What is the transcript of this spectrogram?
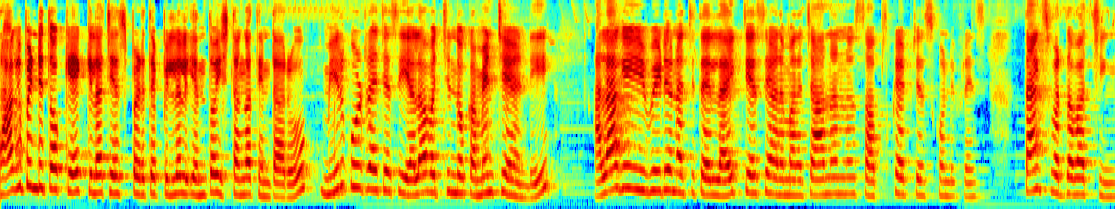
రాగిపిండితో కేక్ ఇలా చేసి పెడితే పిల్లలు ఎంతో ఇష్టంగా తింటారు. మీరు కూడా ట్రై చేసి ఎలా వచ్చిందో కమెంట్ చేయండి. అలాగే ఈ వీడియో నచ్చితే లైక్ చేసి అని మన ఛానల్ను సబ్స్క్రైబ్ చేసుకోండి friends. Thanks for the watching.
